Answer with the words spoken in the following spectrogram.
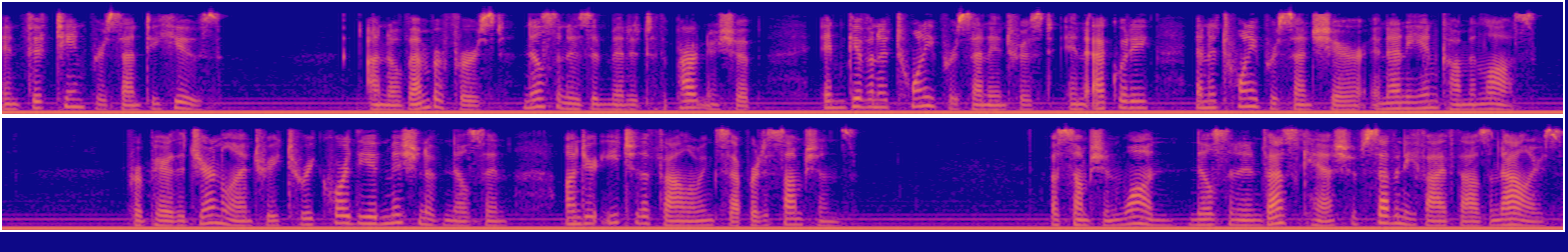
and 15% to Hughes. On November 1st, Nilsen is admitted to the partnership and given a 20% interest in equity and a 20% share in any income and loss. Prepare the journal entry to record the admission of Nilsen under each of the following separate assumptions. Assumption 1. Nilsen invests cash of $75,000.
